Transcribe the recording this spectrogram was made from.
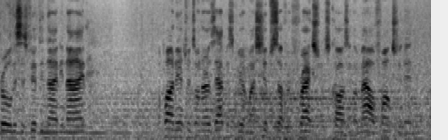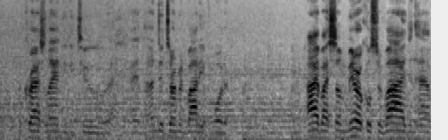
This is 5099. Upon entrance on Earth's atmosphere, my ship suffered fractures, causing a malfunction and a crash landing into an undetermined body of water. I, by some miracle, survived and have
